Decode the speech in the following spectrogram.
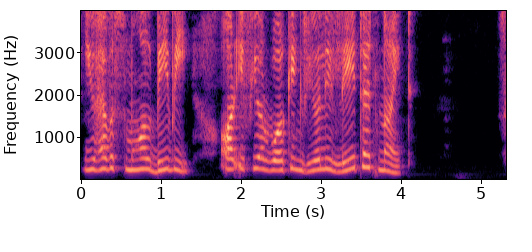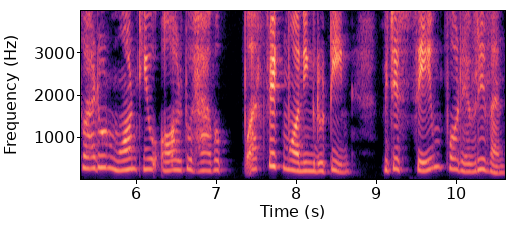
you have a small baby or if you are working really late at night. So I don't want you all to have a perfect morning routine which is same for everyone.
